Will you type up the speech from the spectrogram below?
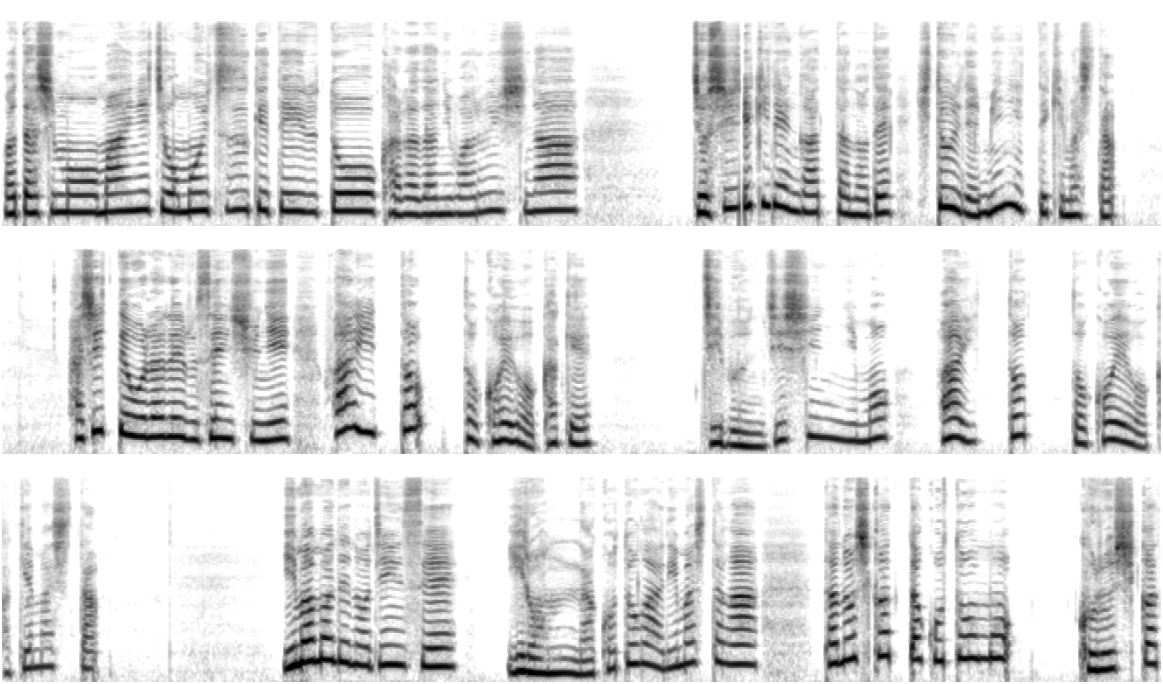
私も毎日思い続けていると体に悪いしな。女子駅伝があったので一人で見に行ってきました。走っておられる選手にファイトと声をかけ、自分自身にもファイトと声をかけました。今までの人生、いろんなことがありましたが、楽しかったことも苦しかっ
